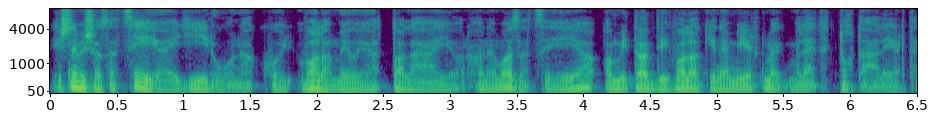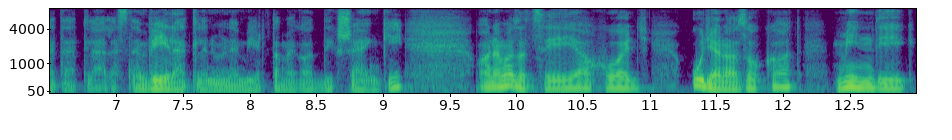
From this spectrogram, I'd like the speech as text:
és nem is az a célja egy írónak, hogy valami olyat találjon, hanem az a célja, amit addig valaki nem írt meg, mert lehet, hogy totál érthetetlen lesz, nem véletlenül nem írta meg addig senki, hanem az a célja, hogy ugyanazokat mindig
